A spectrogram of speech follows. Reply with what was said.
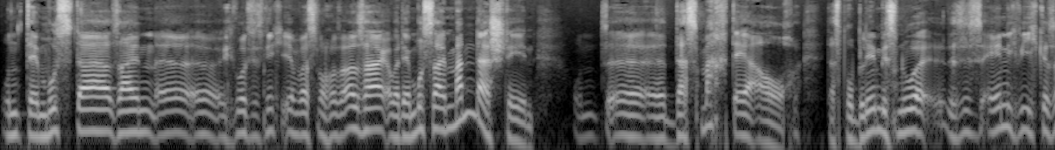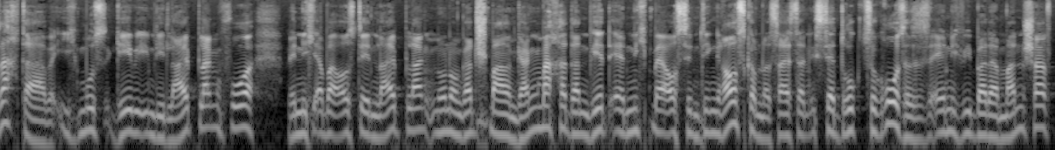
und der muss da sein, äh, ich wollte jetzt nicht irgendwas noch was anderes sagen, aber der muss sein Mann da stehen. Und äh, das macht er auch. Das Problem ist nur, das ist ähnlich wie ich gesagt habe. Ich muss, gebe ihm die Leitplanken vor. Wenn ich aber aus den Leitplanken nur noch einen ganz schmalen Gang mache, dann wird er nicht mehr aus den Dingen rauskommen. Das heißt, dann ist der Druck zu groß. Das ist ähnlich wie bei der Mannschaft.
